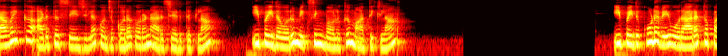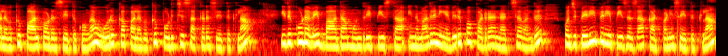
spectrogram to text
ரவைக்கு அடுத்த ஸ்டேஜில் கொஞ்சம் குறை குறைன்னு அரைச்சி எடுத்துக்கலாம். இப்போ இதை ஒரு மிக்சிங் பவுலுக்கு மாற்றிக்கலாம் இப்போ இது கூடவே ஒரு அரை கப் அளவுக்கு பால் பவுடர் சேர்த்துக்கோங்க. ஒரு கப் அளவுக்கு பொடிச்ச சர்க்கரை சேர்த்துக்கலாம். இது கூடவே பாதாம் முந்திரி பீஸ்தா இந்த மாதிரி நீங்கள் விருப்பப்படுற நட்ஸை வந்து கொஞ்சம் பெரிய பெரிய பீசஸாக கட் பண்ணி சேர்த்துக்கலாம்.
